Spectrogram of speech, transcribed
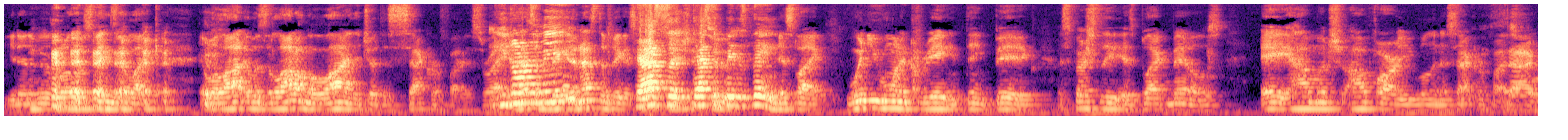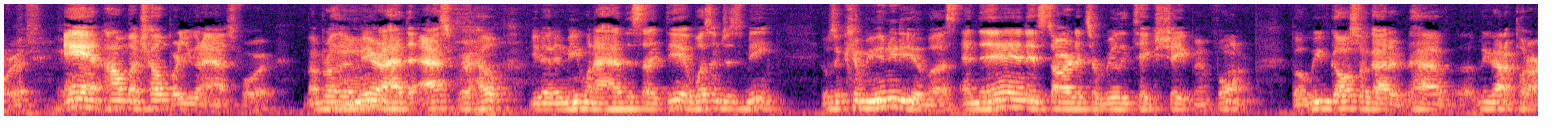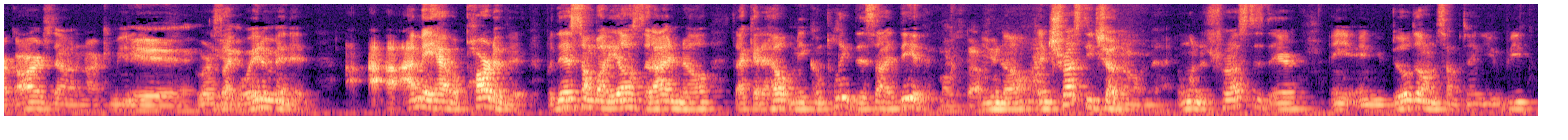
You know what I mean? It was one of those things that like it was a lot. It was a lot on the line that you had to sacrifice, right? You know and that's what I the big- mean? and that's the biggest. That's the conversation, that's the biggest thing. It's like when you want to create and think big, especially as black males. A, how much, how far are you willing to sacrifice for it, and how much help are you gonna ask for it? My brother. Amir, I had to ask for help. You know what I mean? When I had this idea, it wasn't just me. It was a community of us, and then it started to really take shape and form. But we've also got to have, we got to put our guards down in our community. yeah. Where it's yeah. like, wait a minute, I, I, I may have a part of it, but there's somebody else that I know that could help me complete this idea. most definitely. You know, and trust each other on that. And when the trust is there, and you, and you build on something, you be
